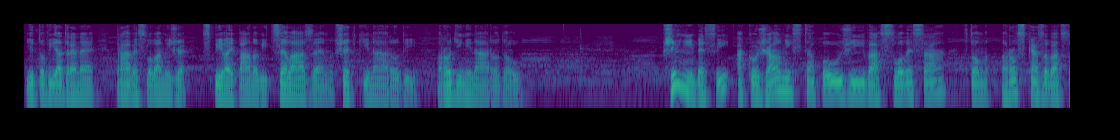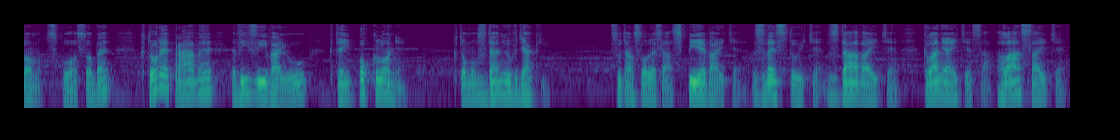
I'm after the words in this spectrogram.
Je to vyjadrené práve slovami, že spievaj pánovi celá zem, všetky národy, rodiny národov. Všimnime si, ako žalmista používa slovesa v tom rozkazovacom spôsobe, ktoré práve vyzývajú k tej poklone, k tomu vzdaniu vďaky. Sú tam slovesa spievajte, zvestujte, vzdávajte, klaňajte sa, hlásajte,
